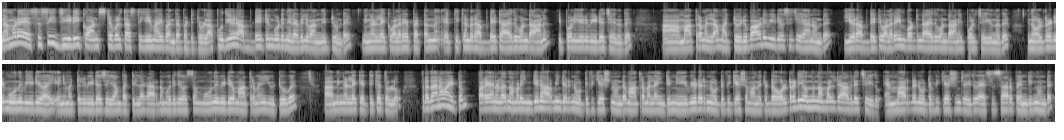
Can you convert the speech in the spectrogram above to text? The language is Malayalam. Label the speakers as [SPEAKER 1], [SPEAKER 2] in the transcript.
[SPEAKER 1] നമ്മുടെ S S C G D constable തസ്തികയുമായി ബന്ധപ്പെട്ടിട്ടുള്ള പുതിയൊരു അപ്ഡേറ്റും കൂടി നിലവിൽ വന്നിട്ടുണ്ട്. നിങ്ങളിലേക്ക് വളരെ പെട്ടെന്ന് എത്തിക്കേണ്ട ഒരു അപ്ഡേറ്റ് ആയതുകൊണ്ടാണ് ഇപ്പോൾ ഈ ഒരു വീഡിയോ ചെയ്യുന്നത്. മാത്രമല്ല മറ്റൊരുപാട് വീഡിയോസ് ചെയ്യാനുണ്ട്. ഈ ഒരു അപ്ഡേറ്റ് വളരെ ഇമ്പോർട്ടന്റ് ആയതുകൊണ്ടാണ് ഇപ്പോൾ ചെയ്യുന്നത്. ഇന്ന് ഓൾറെഡി മൂന്ന് വീഡിയോ ആയി. ഇനി മറ്റൊരു വീഡിയോ ചെയ്യാൻ പറ്റില്ല. കാരണം ഒരു ദിവസം മൂന്ന് വീഡിയോ മാത്രമേ യൂട്യൂബ് നിങ്ങളിലേക്ക് എത്തിക്കത്തുള്ളൂ. പ്രധാനമായിട്ടും പറയാനുള്ളത് നമ്മുടെ ഇന്ത്യൻ ആർമീന്റെ ഒരു നോട്ടിഫിക്കേഷൻ ഉണ്ട്. മാത്രമല്ല ഇന്ത്യൻ നേവിയുടെ ഒരു നോട്ടിഫിക്കേഷൻ വന്നിട്ടുണ്ട്. ഓൾറെഡി ഒന്ന് നമ്മൾ രാവിലെ ചെയ്തു. എം ആറിന്റെ നോട്ടിഫിക്കേഷൻ ചെയ്തു. എസ് എസ് ആർ പെൻഡിങ് ഉണ്ട്.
